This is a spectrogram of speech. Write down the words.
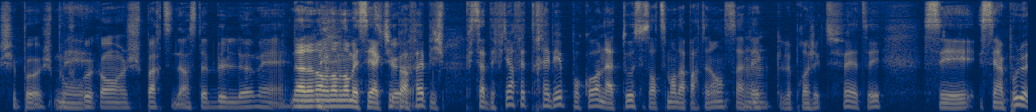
je sais pas, je sais pas Mais- pourquoi je suis parti dans cette bulle-là, mais... Non, non, non, non, non mais c'est que- parfait. Puis, je- puis ça définit en fait très bien pourquoi on a tous ce sentiment d'appartenance avec Mm. le projet que tu fais. tu sais. C'est un peu le.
